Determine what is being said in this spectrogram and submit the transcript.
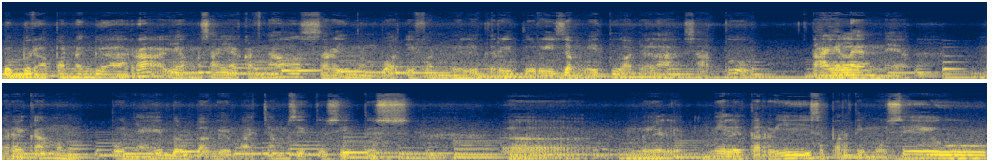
Beberapa negara yang saya kenal sering membuat event military tourism itu adalah satu Thailand ya. Mereka mempunyai berbagai macam situs-situs uh, military seperti museum,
